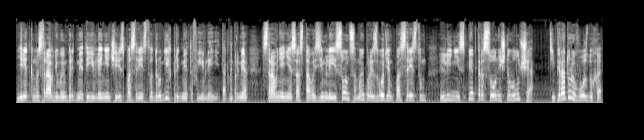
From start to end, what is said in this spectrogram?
Нередко мы сравниваем предметы и явления через посредство других предметов и явлений. Так, например, сравнение состава Земли и Солнца мы производим посредством линии спектра солнечного луча – Температуры воздуха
